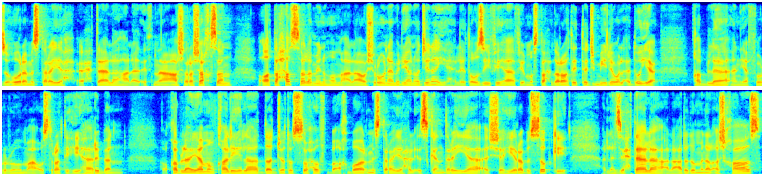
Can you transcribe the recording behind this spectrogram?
ظهور مستريح احتال على 12 شخصا وتحصل منهم على 20 مليون جنيه لتوظيفها في مستحضرات التجميل والأدوية قبل أن يفر مع أسرته هاربا. وقبل أيام قليلة ضجت الصحف بأخبار مستريح الإسكندرية الشهيرة بالسبكي الذي احتال على عدد من الأشخاص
